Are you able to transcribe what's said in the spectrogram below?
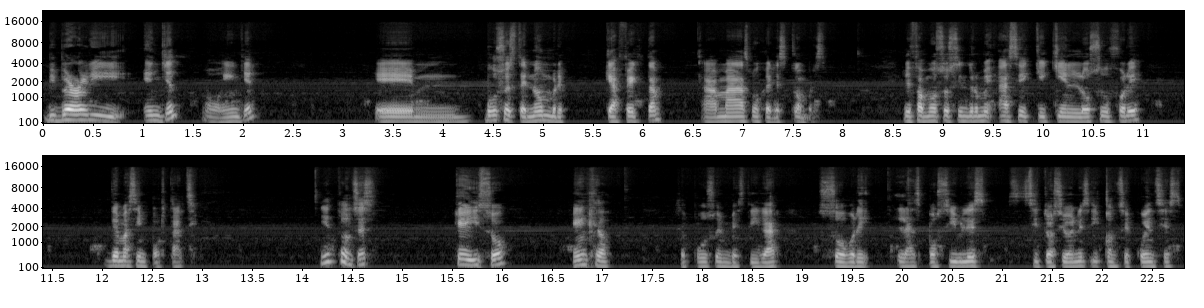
Beverly Angel o Angel em, puso este nombre que afecta a más mujeres que hombres. El famoso síndrome hace que quien lo sufre dé más importancia. Y entonces, ¿qué hizo Angel? Se puso a investigar sobre las posibles situaciones y consecuencias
